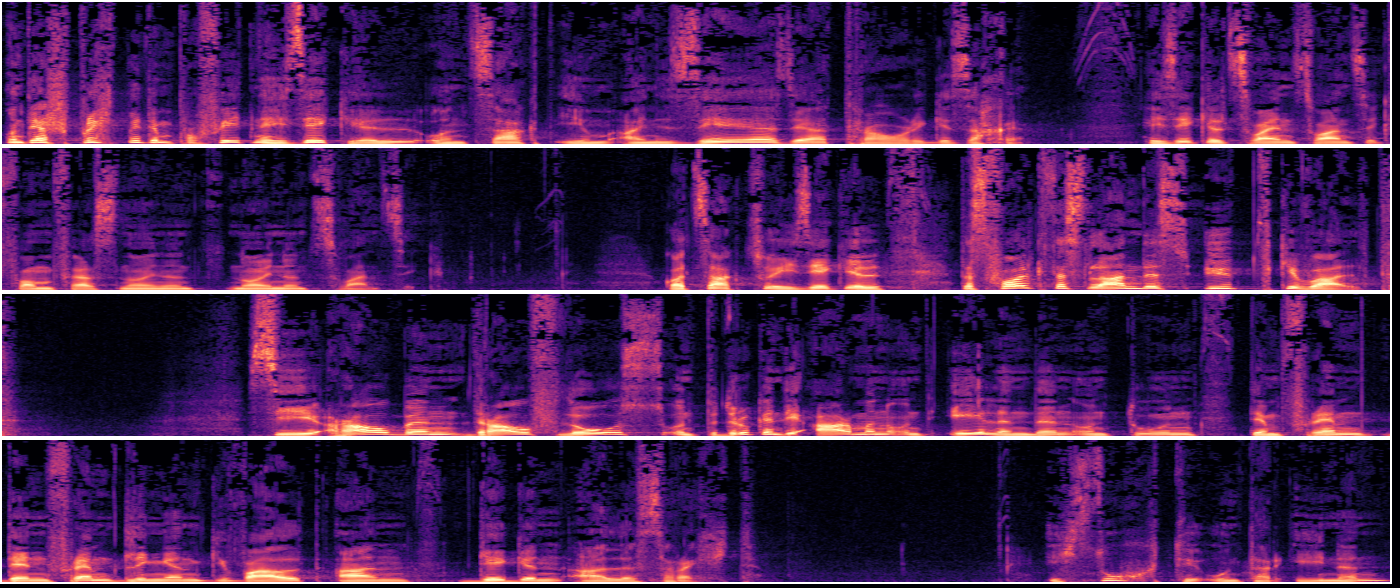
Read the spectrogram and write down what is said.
Und er spricht mit dem Propheten Hesekiel und sagt ihm eine sehr, sehr traurige Sache. Hesekiel 22 vom Vers 29. Gott sagt zu Hesekiel, das Volk des Landes übt Gewalt. Sie rauben drauf los und bedrücken die Armen und Elenden und tun Fremd, den Fremdlingen Gewalt an gegen alles Recht. Ich suchte unter ihnen,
